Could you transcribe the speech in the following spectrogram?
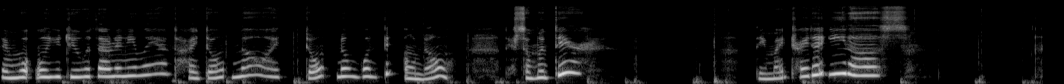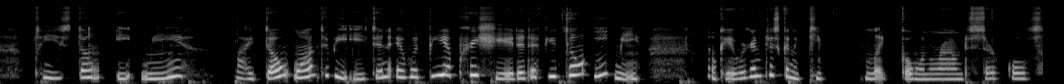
And what will you do without any land? I don't know. I don't know one bit. Oh no, there's someone there. They might try to eat us. Please don't eat me. I don't want to be eaten. It would be appreciated if you don't eat me. Okay, we're gonna just gonna keep like going around circles.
